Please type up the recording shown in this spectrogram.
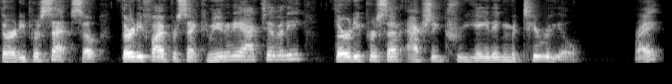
30%. So 35% community activity, 30% actually creating material, right?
